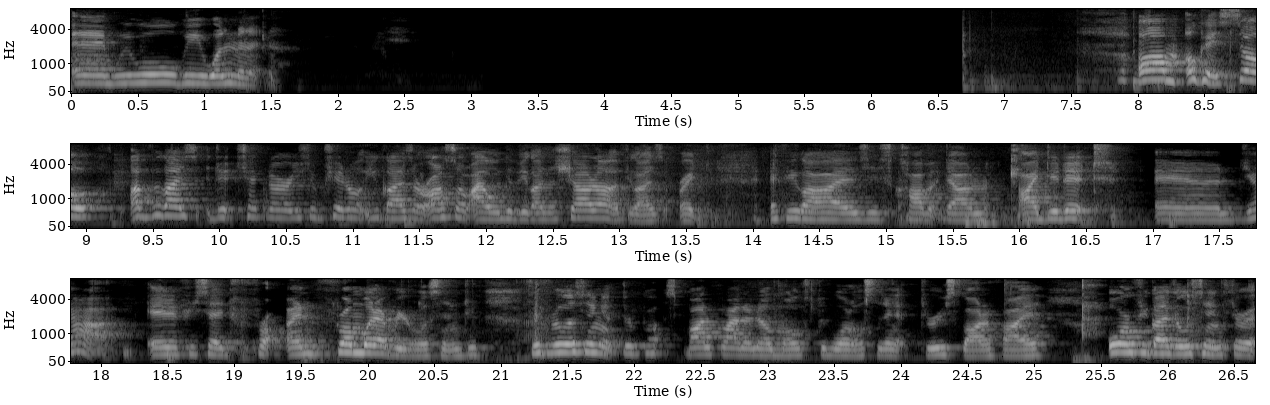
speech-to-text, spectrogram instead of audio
and we will be one minute. Um. Okay. So if you guys j- check our YouTube channel, you guys are awesome. I will give you guys a shout out if you guys right. If you guys just comment down, I did it, and yeah. And if you said fr- and from whatever you're listening to, so if you're listening it through Spotify, I don't know most people are listening it through Spotify, or if you guys are listening through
